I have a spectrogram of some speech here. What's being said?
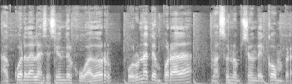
acuerdan la cesión del jugador por una temporada más una opción de compra.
